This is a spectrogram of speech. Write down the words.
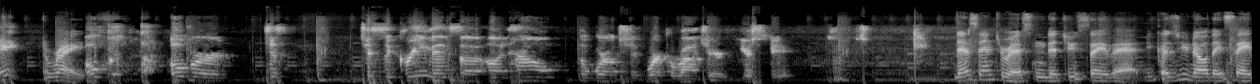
hate Right. over over just disagreements uh, on how the world should work around your your spirit. That's interesting that you say that because you know they say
